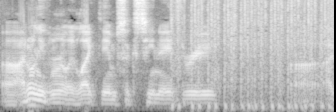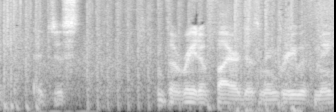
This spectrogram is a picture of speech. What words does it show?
uh, I don't even really like the M16A3. Uh, I, it just the rate of fire doesn't agree with me.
